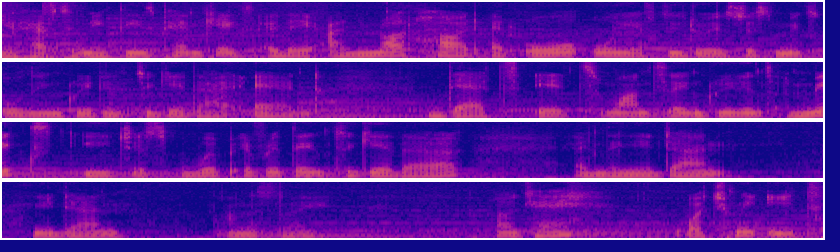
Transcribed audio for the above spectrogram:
You have to make these pancakes. And they are not hard at all. All you have to do is just mix all the ingredients together and that's it. Once the ingredients are mixed you just whip everything together and then you're done. You're done honestly. Okay, watch me eat.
